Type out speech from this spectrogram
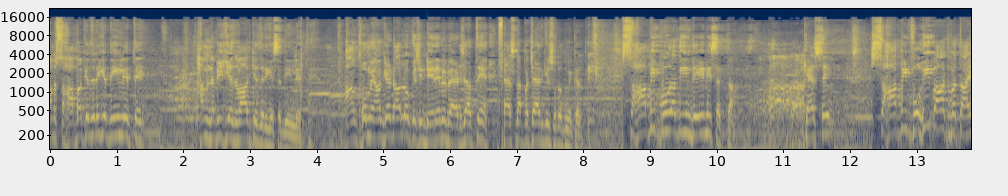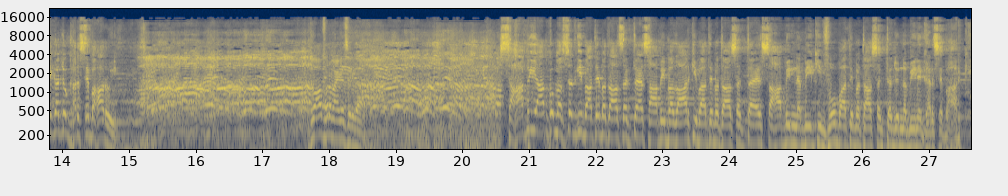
ہم صحابہ کے ذریعے دین لیتے ہیں ہم نبی کی ازواج کے ذریعے سے دین لیتے۔ ہیں آنکھوں میں آنکھیں ڈالو، کسی ڈیرے میں بیٹھ جاتے ہیں، فیصلہ پچایت کی صورت میں کرتے ہیں۔ صحابی پورا دین دے ہی نہیں سکتا۔ کیسے؟ صحابی وہی بات بتائے گا جو گھر سے باہر ہوئی۔ دعا فرمائے گا سرکار۔ صحابی آپ کو مسجد کی باتیں بتا سکتا ہے، صحابی بازار کی باتیں بتا سکتا ہے، صحابی نبی کی وہ باتیں بتا سکتا ہے جو نبی نے گھر سے باہر کی۔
